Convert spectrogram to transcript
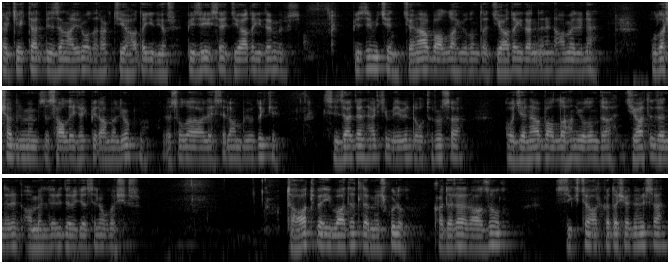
erkekler bizden ayrı olarak cihada gidiyor. Bizi ise cihada gidemiyoruz. Bizim için Cenab-ı Allah yolunda cihada gidenlerin ameline ulaşabilmemizi sağlayacak bir amel yok mu? Resulullah Aleyhisselam buyurdu ki Sizlerden her kim evinde oturursa o Cenab-ı Allah'ın yolunda cihat edenlerin amelleri derecesine ulaşır. Taat ve ibadetle meşgul ol. Kadere razı ol. Zikte arkadaş edinirsen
